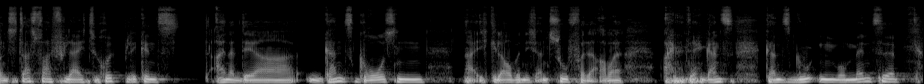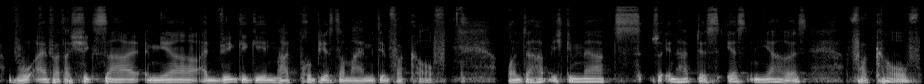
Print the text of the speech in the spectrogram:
Und das war vielleicht rückblickend einer der ganz großen, na, ich glaube nicht an Zufälle, aber einer der ganz, ganz guten Momente, wo einfach das Schicksal mir einen Wink gegeben hat, probier's doch mal mit dem Verkauf. Und da habe ich gemerkt, so innerhalb des ersten Jahres, Verkauf,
